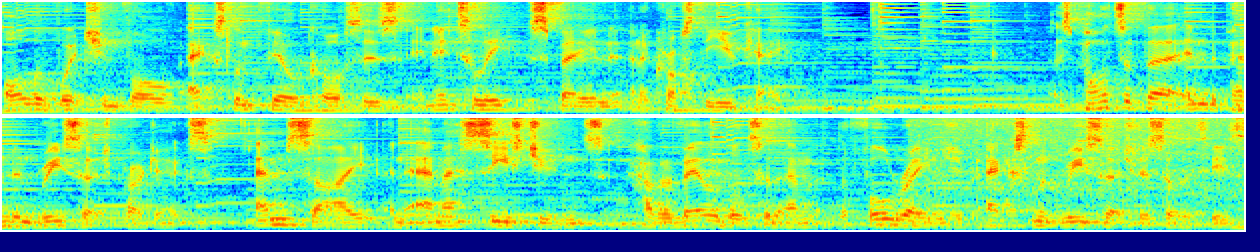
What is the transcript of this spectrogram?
all of which involve excellent field courses in Italy, Spain and across the UK. As part of their independent research projects, MSci and MSc students have available to them the full range of excellent research facilities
